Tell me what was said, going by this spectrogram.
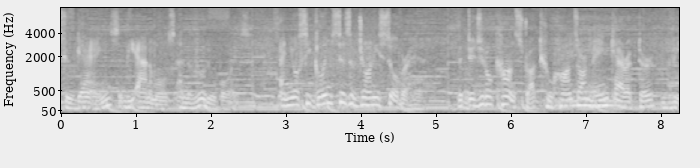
Two gangs, the Animals and the Voodoo Boys. And you'll see glimpses of Johnny Silverhand, the digital construct who haunts our main character, V.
